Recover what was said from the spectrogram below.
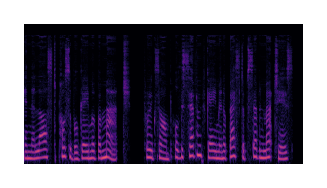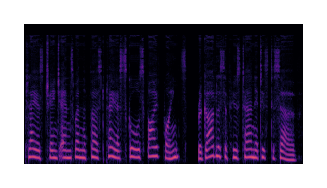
In the last possible game of a match, for example the seventh game in a best of seven matches, players change ends when the first player scores five points, regardless of whose turn it is to serve.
